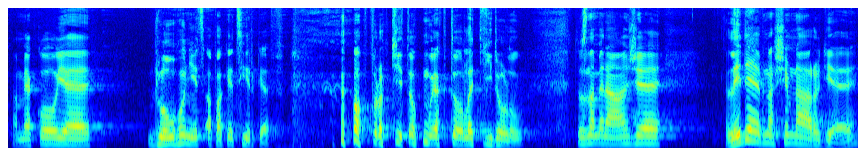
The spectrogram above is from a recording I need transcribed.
Tam jako je dlouho nic a pak je církev. Oproti tomu, jak to letí dolů. To znamená, že lidé v našem národě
